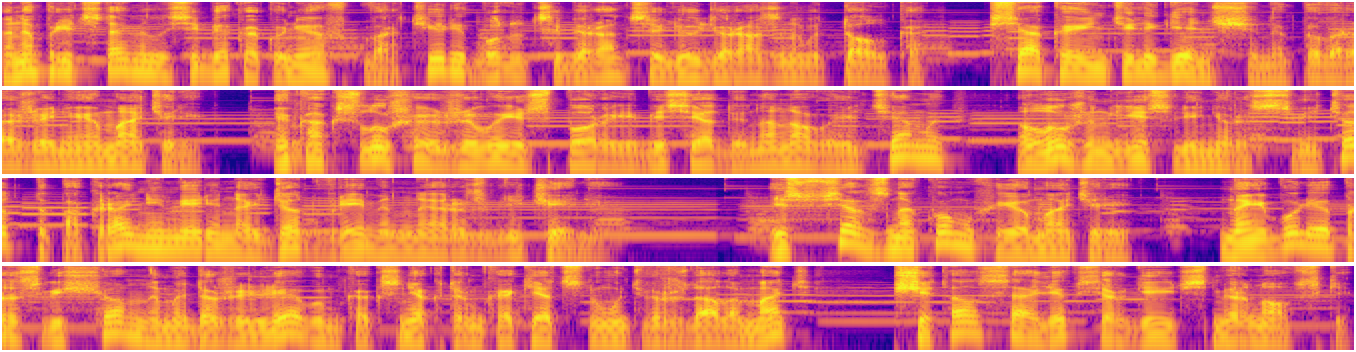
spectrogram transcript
Она представила себе, как у нее в квартире будут собираться люди разного толка. Всякая интеллигентщина, по выражению матери. И как, слушая живые споры и беседы на новые темы, Лужин, если не расцветет, то, по крайней мере, найдет временное развлечение. Из всех знакомых ее матери, наиболее просвещенным и даже левым, как с некоторым кокетством утверждала мать, считался Олег Сергеевич Смирновский.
